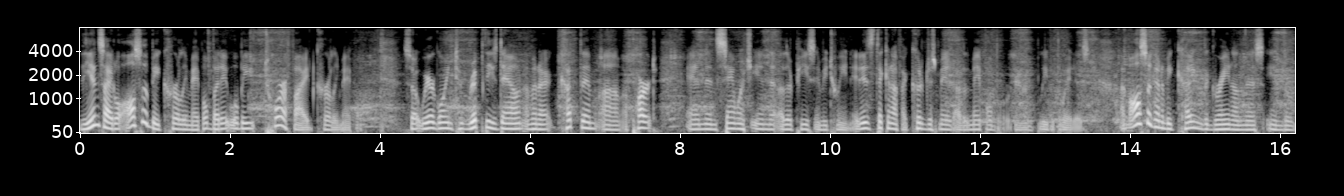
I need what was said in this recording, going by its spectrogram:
The inside will also be curly maple, but it will be torrefied curly maple. So we're going to rip these down. I'm going to cut them um, apart and then sandwich in that other piece in between. It is thick enough. I could have just made it out of the maple, but we're going to leave it the way it is. I'm also going to be cutting the grain on this in the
